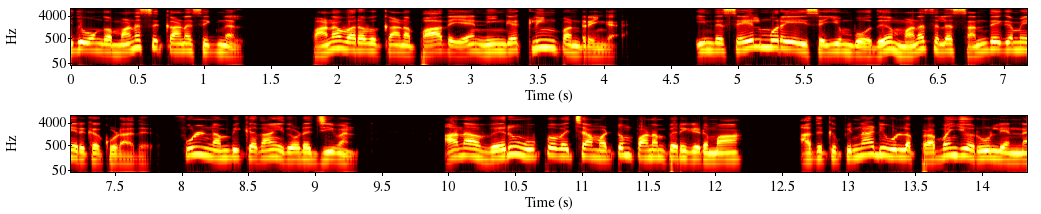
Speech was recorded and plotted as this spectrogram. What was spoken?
இது உங்க மனசுக்கான சிக்னல் பண வரவுக்கான பாதையை நீங்க க்ளீன் பண்றீங்க. இந்த செயல்முறையை செய்யும்போது மனசுல சந்தேகமே இருக்கக்கூடாது. ஃபுல் நம்பிக்கை தான் இதோட ஜீவன். ஆனா வெறும் உப்பை வச்சா மட்டும் பணம் பெருகிடுமா? அதுக்கு பின்னாடி உள்ள பிரபஞ்ச ரூல் என்ன?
